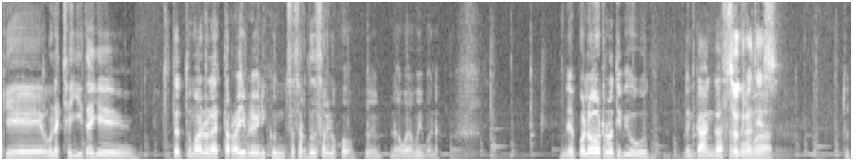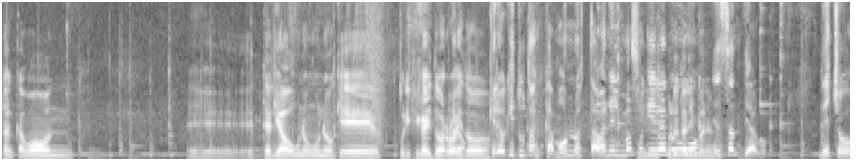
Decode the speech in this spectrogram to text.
Que una chayita que está en tu mano, la desterras y prevenís que un sacerdote salga del juego. Una wea muy buena. Después lo otro, lo típico: Denganga, Sangoma, Sócrates. Tutankamón. eh, este aliado 1-1 que purifica y y Bueno, todo. creo que Tutankamón no estaba en el mazo que ganó en Santiago. De hecho,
